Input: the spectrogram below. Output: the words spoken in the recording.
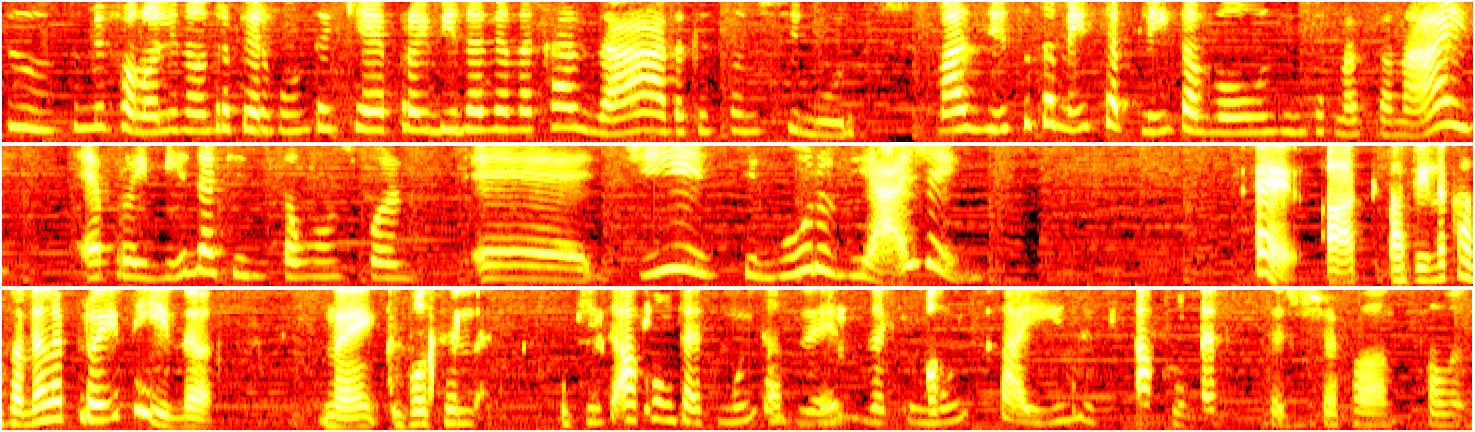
tu, tu, me falou ali na outra pergunta que é proibida a venda casada, a questão de seguro. Mas isso também se aplica a voos internacionais? É proibida a aquisição, vamos supor, é, de seguro viagem? É, a, a venda casada é proibida, né? Você, o que acontece muitas vezes é que muitos países, assim, se a gente vai falar, falando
